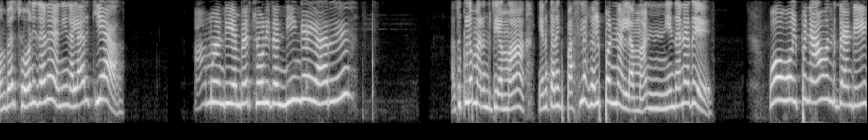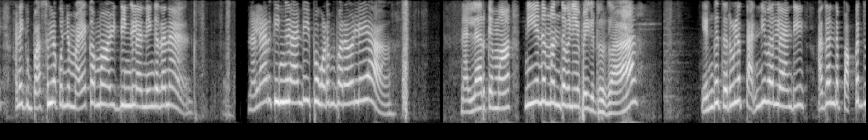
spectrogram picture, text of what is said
உன் பேர் சோனி தானே நீ நல்லா இருக்கியா? ஆமாண்டி என் பேர் சோனிதான் நீங்க யாரு? அதுக்குள்ள மறந்துட்டியாம்மா. எனக்கு எனக்கு பஸ்ல ஹெல்ப் பண்ணலாமா நீ தானே அது? ஓ ஓ இப்போ நான் வந்துட்டேன்டி. அன்னைக்கு பஸ்ல கொஞ்சம் மயக்கமா ஆயிட்டீங்களே நீங்க தானே? நல்லா இருக்கீங்களாண்டி இப்போ உடம்பு பரவாயில்லையா? நல்லா இருக்கேம்மா. நீ என்ன இந்த வழியே போய்கிட்டு இருக்கா? எங்க தெருவுல தண்ணி வரலாண்டி. அதான் அந்த பக்கத்து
